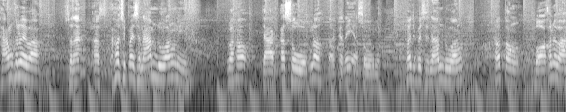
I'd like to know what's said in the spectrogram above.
ถามเขาเลยว่าสนะอะเขาจะไปสนามหลวงนี่ว่าเขาจากอโศกเนาะจากที่นี่อโศกนี่เขาจะไปสนามหลวง เขาต้องบอกเขาเลยว่า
